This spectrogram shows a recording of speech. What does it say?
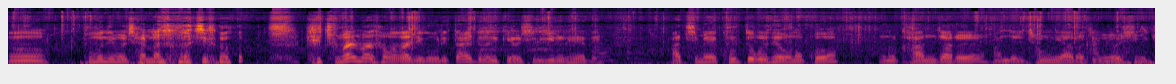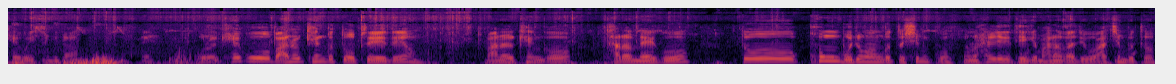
어, 부모님을 잘 만나가지고 주말마다 와가지고 우리 딸들은 이렇게 열심히 일을 해야 돼요. 아침에 굴뚝을 세워놓고 오늘 감자를 완전히 정리하러 지금 열심히 캐고 있습니다. 네. 오늘 캐고 마늘 캔 것도 없애야 돼요. 마늘 캔 거 달아 매고 또 콩 모종한 것도 심고 오늘 할 일이 되게 많아 가지고 아침부터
